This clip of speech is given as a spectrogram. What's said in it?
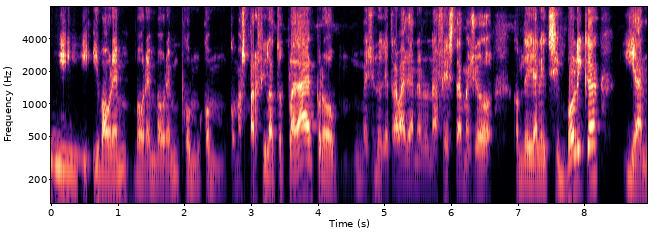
I, i veurem, veurem, veurem com, com, com es perfila tot plegat, però imagino que treballen en una festa major, com deien ells, simbòlica, i, en,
